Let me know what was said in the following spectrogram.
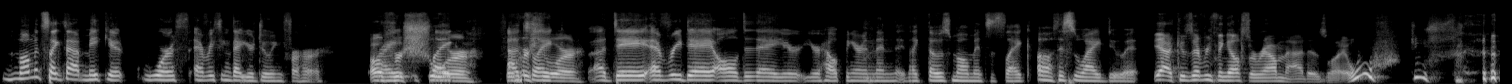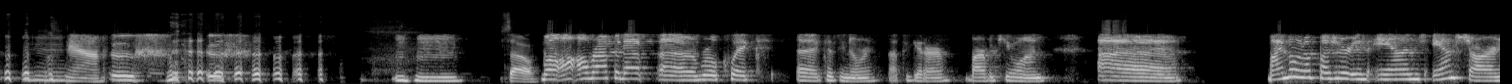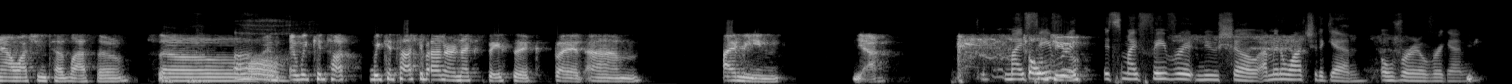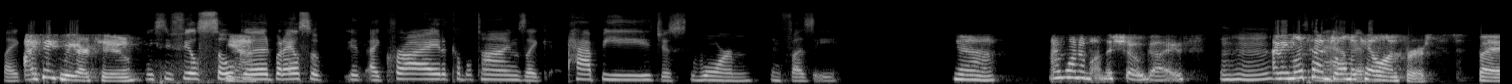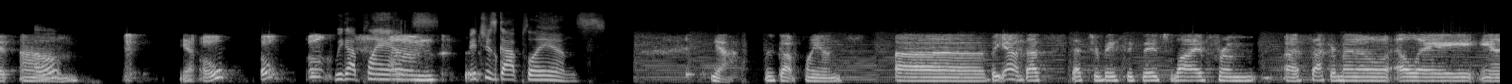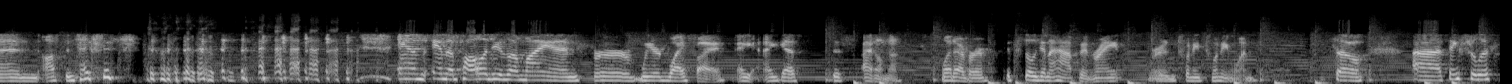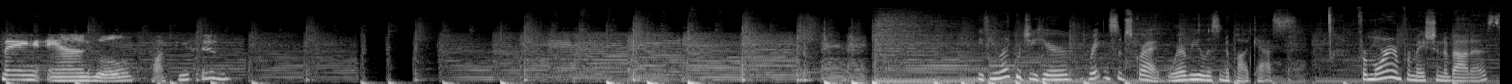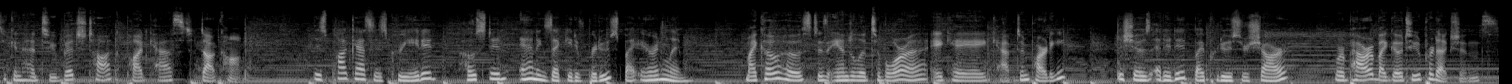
moments like that make it worth everything that you're doing for her. oh, right? for It's like- sure, for that's like- sure. A day, every day, all day, you're you're helping her, and then like those moments, it's like, oh, this is why I do it. Yeah, because everything else around that is like, ooh, oof. Mhm. Yeah. Oof. hmm so Well, I'll, I'll wrap it up uh, real quick because you know we're about to get our barbecue on. Uh, my moment of pleasure is Ange and Char are now watching Ted Lasso. So, and, and we can talk we can talk about our next basics, but um, I mean, yeah, My favorite. you. It's my favorite new show. I'm gonna watch it again, over and over again. Like I think we are too. makes you feel so Yeah. good, but I also it, I cried a couple times, like happy, just warm and fuzzy. Yeah, I want him on the show, guys. Mm-hmm. I mean, let's It's have Joel happen. McHale on first, but um, yeah. Oh, oh, oh. We got plans. Um, Bitches got plans. yeah, we've got plans. Uh, but yeah, that's that's your basic bitch live from uh, Sacramento, LA, and Austin, Texas. and and apologies on my end for weird Wi-Fi. I, I guess this I don't know. Whatever, it's still gonna happen, right? We're in 2021. So, uh, thanks for listening, and we'll talk to you soon. If you like what you hear, rate and subscribe wherever you listen to podcasts. For more information about us, you can head to bitchtalkpodcast.com. This podcast is created, hosted, and executive produced by Erin Lim. My co host is Angela Tabora, aka Captain Party. The show's edited by producer Char. We're powered by GoTo Productions.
